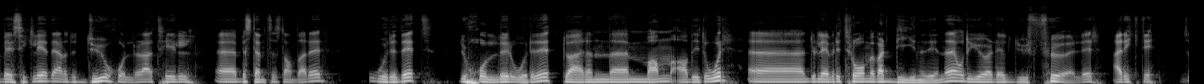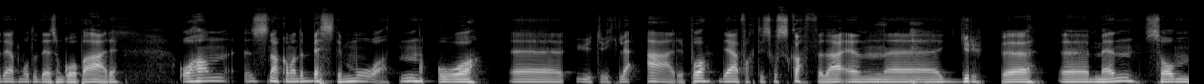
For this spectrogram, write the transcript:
basically, det er at du holder deg til eh, bestemte standarder. Ordet ditt. Du holder ordet ditt. Du er en eh, mann av ditt ord. Eh, Du lever i tråd med verdiene dine, og du gjør det du føler er riktig. Så det er på en måte det som går på ære. Og han snakka om at den beste måten å eh, utvikle ære på, det er faktisk å skaffe deg en eh, gruppe eh, menn som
